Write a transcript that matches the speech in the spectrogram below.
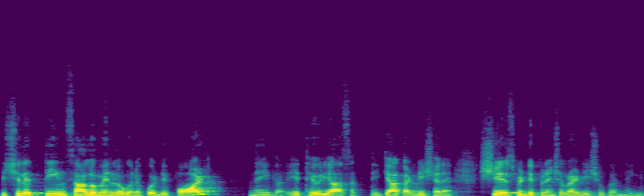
पिछले तीन सालों में इन लोगों ने कोई डिफ़ॉल्ट नहीं कर। ये थ्योरी आ सकती है। क्या कंडीशन है? शेयर्स पे डिफरेंशियल राइट इशू करने की।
